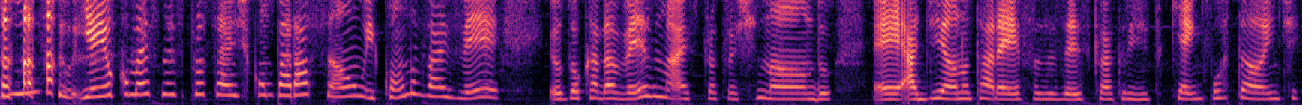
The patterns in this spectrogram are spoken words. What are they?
Isso. E aí eu começo nesse processo de comparação. E quando vai ver, eu tô cada vez mais procrastinando, é, adiando tarefas, às vezes, que eu acredito que é importante.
